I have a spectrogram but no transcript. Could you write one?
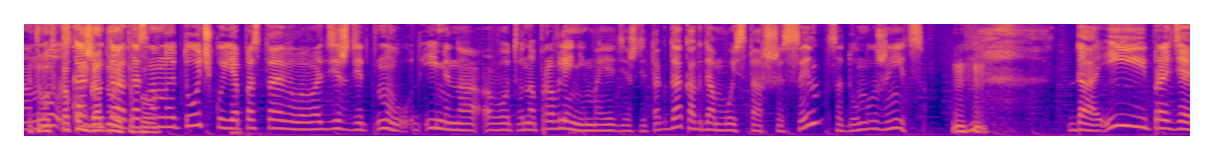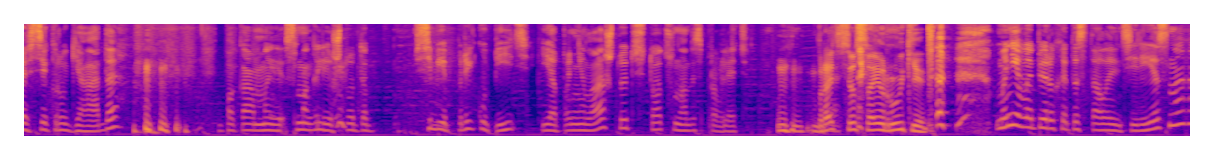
Это вот в каком скажем году так, это было? основную точку я поставила в одежде, ну, именно вот в направлении моей одежды тогда, когда мой старший сын задумал жениться. Да, и пройдя все круги ада, пока мы смогли что-то себе прикупить, я поняла, что эту ситуацию надо исправлять. Брать все в свои руки. Мне, во-первых, это стало интересно,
